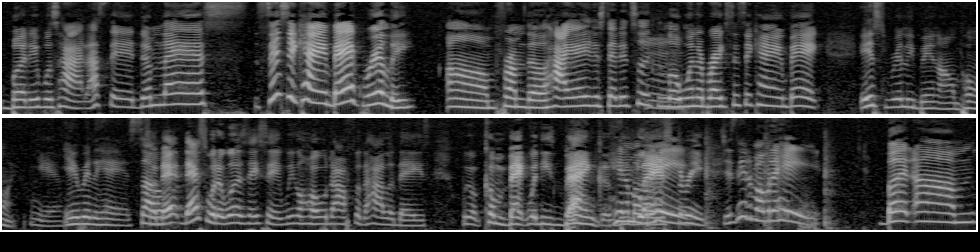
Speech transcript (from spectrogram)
But it was hot. I said them last since it came back, really, um, from the hiatus that it took, the little Mhm. winter break. Since it came back, it's really been on point. yeah. It really has. So, So, that that's what it was. They said we're gonna hold off for the holidays. We're gonna come back with these bangers. hit these him over the head. three. Just hit him over the head. But um,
